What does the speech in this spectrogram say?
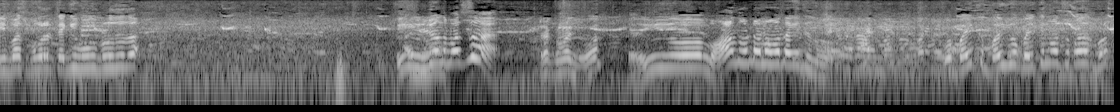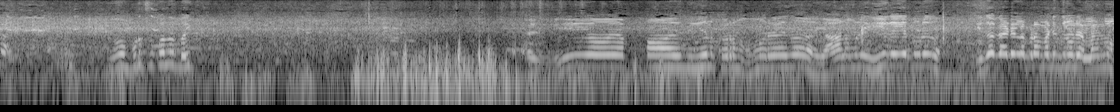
ಈ ಬಸ್ ಪೂರ ತೆಗಿ ಹೋಗಿ ಬೀಳುದ ಈ ಇಲ್ಲಿ ಒಂದು ಬಸ್ ಟ್ರಕ್ ಮಾಡಿದ್ವು ಅಯ್ಯೋ ಭಾಳ ದೊಡ್ಡ ಅನಾಹುತ ಇದು. ಬೈಕ್ ಬೈಕ್ ಬೈಕಿನ ಮೇಲೆ ಬುಡಕ ಇವ ಚುಕ್ಕ ಬೈಕ್ ಅಯ್ಯೋ ಅಪ್ಪ ಇದು ಏನು ಕರ ಮರ ಇದು ಯಾ ನಮ್ಮನೆ ಈಗ ಆಗೈತೆ ನೋಡಿ ಇದು. ಇದ ಗಾಡಿ ಲಪಡ ಮಾಡಿದ್ದು ನೋಡಿ ಎಲ್ಲಾರು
